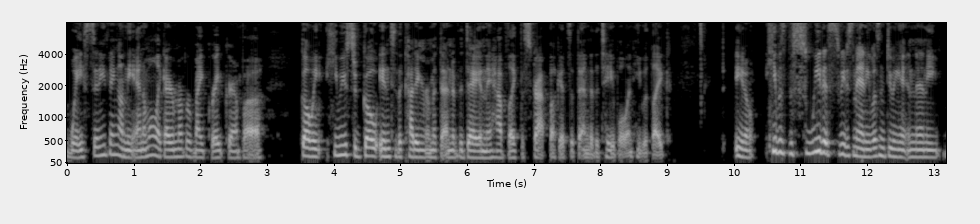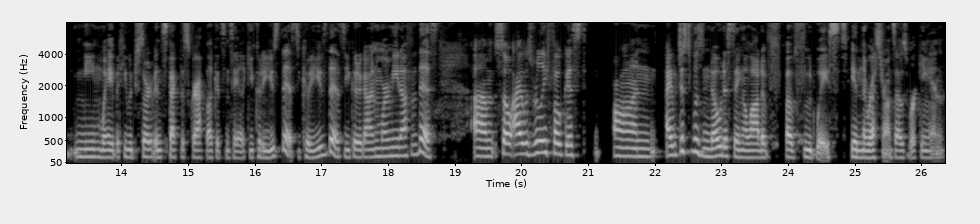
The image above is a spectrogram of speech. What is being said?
waste anything on the animal. Like I remember my great grandpa going, he used to go into the cutting room at the end of the day and they have like the scrap buckets at the end of the table and he would like, you know, he was the sweetest, sweetest man. He wasn't doing it in any mean way, but he would sort of inspect the scrap buckets and say, like, you could have used this, you could have used this, you could have gotten more meat off of this. Um, so I was really focused on, I just was noticing a lot of, of food waste in the restaurants I was working in,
